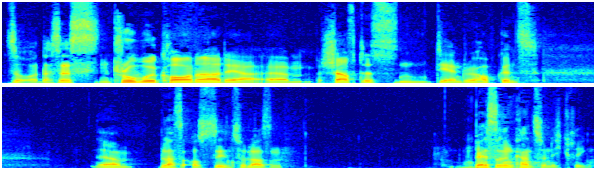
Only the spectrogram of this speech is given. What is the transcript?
So, das ist ein Pro Bowl Corner, der ähm, schafft es, die Andrew Hopkins ähm, blass aussehen zu lassen. Besseren kannst du nicht kriegen.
